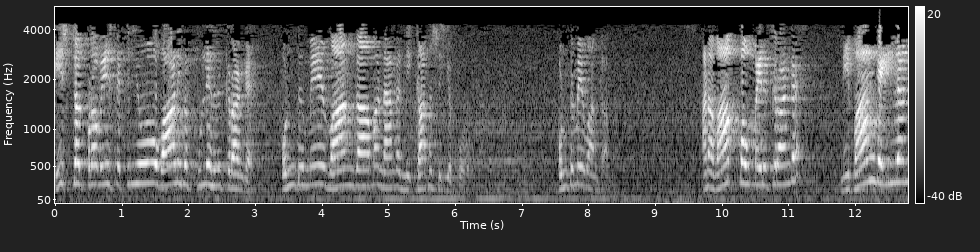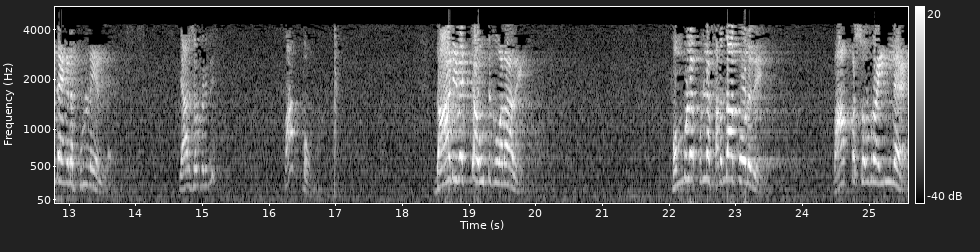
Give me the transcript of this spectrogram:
ஈஸ்டர் ப்ரொவின்ஸ் எத்தனையோ வாலிப பிள்ளைகள் இருக்கிறாங்க. ஒன்றுமே வாங்காம நாங்க நிக்காக செய்ய போறோம். ஒன்றுமே வாங்காம. ஆனா வாப்ப உண்மை இருக்கிறாங்க. நீ வாங்க இல்லன்னா எங்கட புள்ளை அல்ல. யார் சொல்றது? வாப்போம் தாடி வச்சு அவுட்டுக்கு வராது. பொம்பளை புள்ள சரதா போடுது. வாப்ப சொல்ற இல்ல.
